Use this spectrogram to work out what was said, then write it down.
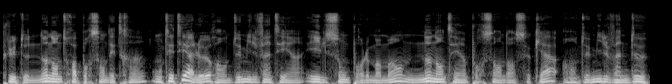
plus de 93% des trains ont été à l'heure en 2021 et ils sont pour le moment 91% dans ce cas en 2022.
